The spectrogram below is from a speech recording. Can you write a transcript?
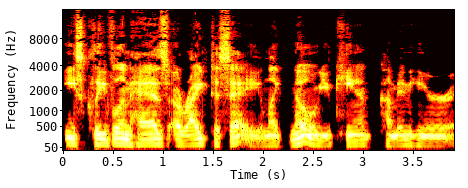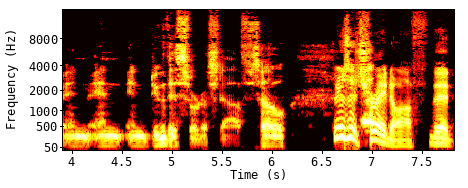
East Cleveland has a right to say like, no, you can't come in here and and and do this sort of stuff. So there's a uh, trade off that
